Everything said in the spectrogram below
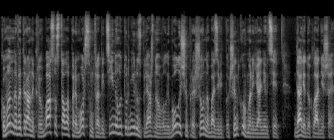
Команда ветерани Кривбасу стала переможцем традиційного турніру з пляжного волейболу, що пройшов на базі відпочинку в Мар'янівці. Далі докладніше.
